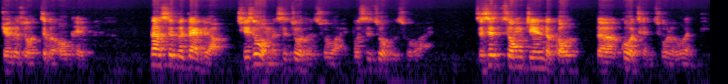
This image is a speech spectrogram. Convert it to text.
觉得说这个 OK。那是不是代表，其实我们是做得出来，不是做不出来，只是中间的沟的过程出了问题。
